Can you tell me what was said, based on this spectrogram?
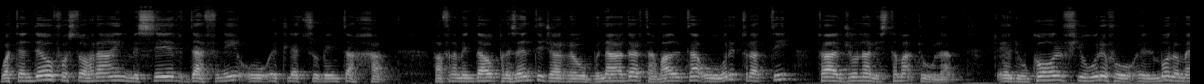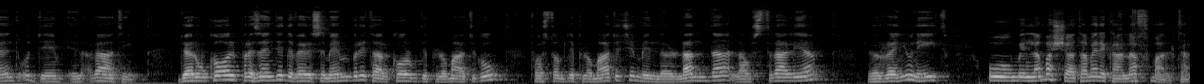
u attendew fost oħrajn missier Daphne u t-tliet subien tagħha. Ħafna minn dawk preżenti ġarrew bnadar ta' Malta u ritratti tal-ġurnalista maqtula. Tqiegħdu wkoll fjuri fuq il-monument quddiem il-qrati. Dehru wkoll preżenti diversi membri tal-korp diplomatiku, fosthom diplomatiċi mill-Irlanda, l-Awstralja, ir-Renju Unit u mill-Ambaxxata Amerikana f'Malta.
